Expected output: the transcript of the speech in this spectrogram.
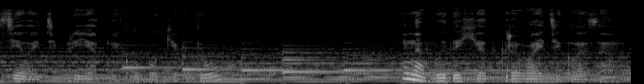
Сделайте приятный глубокий вдох и на выдохе открывайте глаза.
